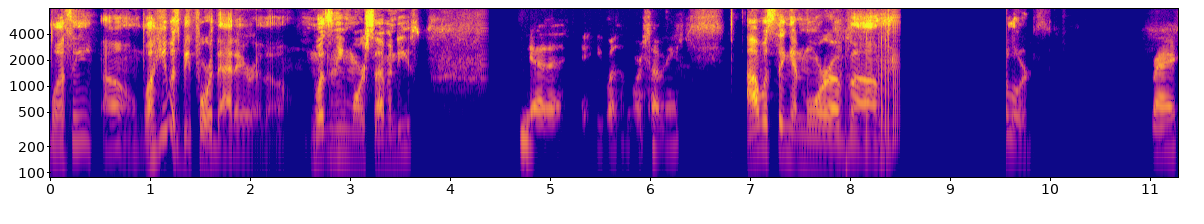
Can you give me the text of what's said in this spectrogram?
Was he? Oh, well, he was before that era though. Wasn't he more seventies? Yeah, he wasn't more seventies, I was thinking more of um, Lord. right?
